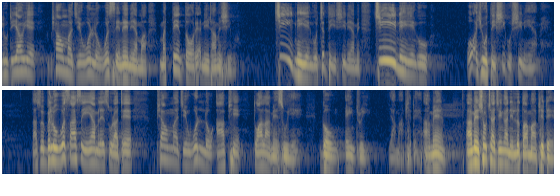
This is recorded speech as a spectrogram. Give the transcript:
လူတစ်ယောက်ရဲ့ဖြောင့်မတ်ခြင်းဝတ်လုံဝတ်စင်တဲ့နေရာမှာမတင့်တော်တဲ့အနေအထားမရှိဘူးကြည်နေရင်ကိုစက်တည်ရှိနေရမယ်ကြည်နေရင်ကို ဟိုအယူတည်ရှိကိုရှိနေရမယ်ဒါဆိုရင်ဘယ်လိုဝတ်စားစင်ရမလဲဆိုတာတဲ့ဖြောင့်မတ်ခြင်းဝတ်လုံအားဖြင့်တွာလာမယ်ဆိုရင်ဂုံအိန္ဒြေရမှာဖြစ်တယ်အာမင်အာမင်ရှုတ်ချခြင်းကနေလွတ်သွားမှာဖြစ်တယ်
